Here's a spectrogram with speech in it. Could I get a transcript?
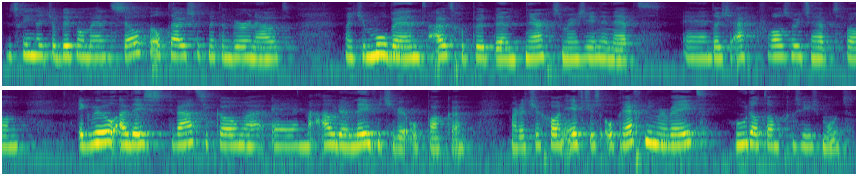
Misschien dat je op dit moment zelf wel thuis zit met een burn-out, dat je moe bent, uitgeput bent, nergens meer zin in hebt. En dat je eigenlijk vooral zoiets hebt van: ik wil uit deze situatie komen en mijn oude leventje weer oppakken. Maar dat je gewoon eventjes oprecht niet meer weet hoe dat dan precies moet.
